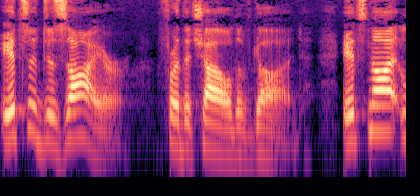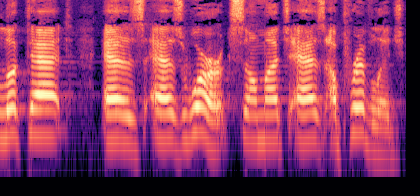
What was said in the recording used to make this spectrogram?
It's a desire for the child of God. It's not looked at as, as work so much as a privilege.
